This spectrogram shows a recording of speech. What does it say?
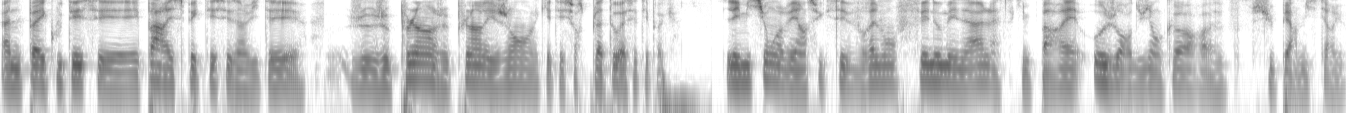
à ne pas écouter ses, et pas respecter ses invités. Je, je plains, je plains les gens qui étaient sur ce plateau à cette époque. L'émission avait un succès vraiment phénoménal, ce qui me paraît aujourd'hui encore euh, super mystérieux.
